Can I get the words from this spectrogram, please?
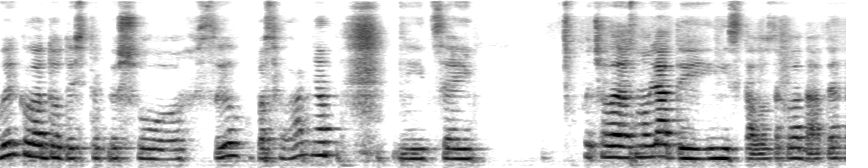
викладу, десь напишу ссылку, посилання. І цей почала розмовляти і ніс стало закладати.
